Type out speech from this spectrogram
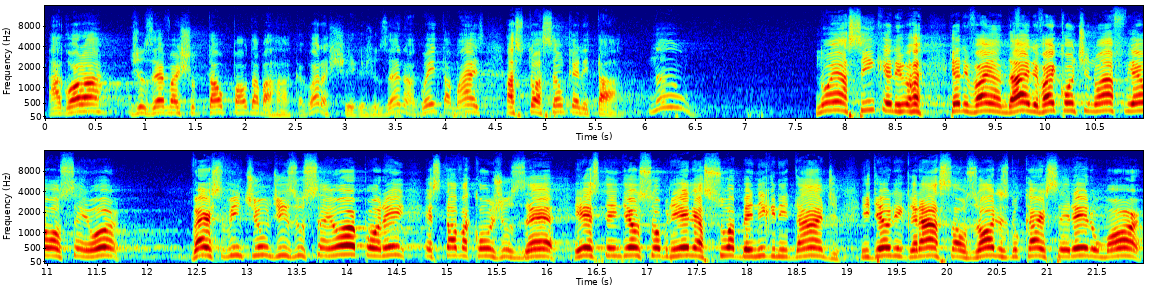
Agora José vai chutar o pau da barraca. Agora chega, José não aguenta mais a situação que ele está. Não. Não é assim que ele, vai, que ele vai andar, ele vai continuar fiel ao Senhor. Verso 21 diz: O Senhor, porém, estava com José, e estendeu sobre ele a sua benignidade, e deu-lhe graça aos olhos do carcereiro mor.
